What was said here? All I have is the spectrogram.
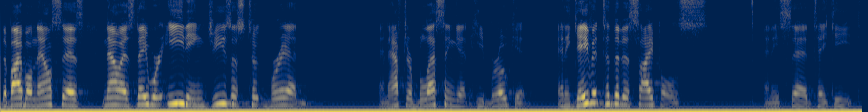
The Bible now says, Now as they were eating, Jesus took bread, and after blessing it, he broke it, and he gave it to the disciples and he said, Take, eat.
